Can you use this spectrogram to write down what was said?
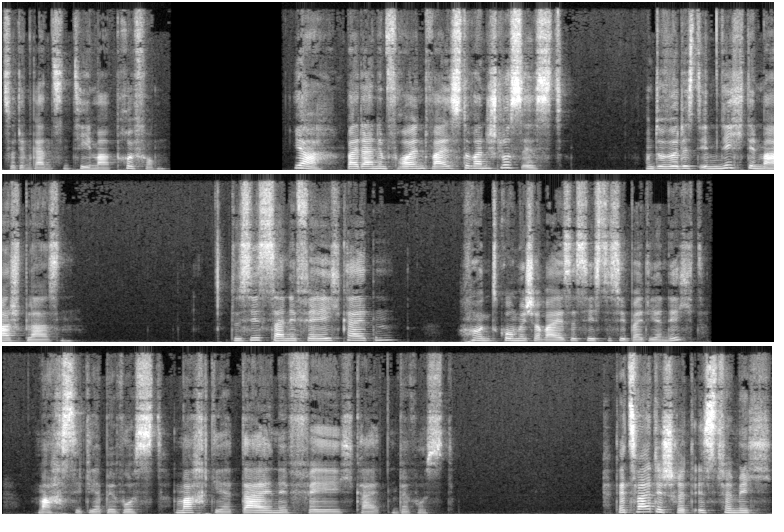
zu dem ganzen Thema Prüfung. Ja, bei deinem Freund weißt du, wann Schluss ist und du würdest ihm nicht den Marsch blasen. Du siehst seine Fähigkeiten und komischerweise siehst du sie bei dir nicht. Mach sie dir bewusst, mach dir deine Fähigkeiten bewusst. Der zweite Schritt ist für mich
